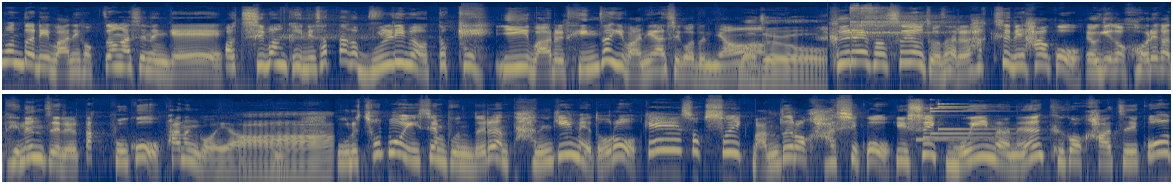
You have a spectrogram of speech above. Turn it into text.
분들이 많이 걱정하시는 게 아, 집안 괜히 샀다가 물리면 어떡해 이 말을 굉장히 많이 하시거든요. 맞아요. 그래서 수요 조사를 확실히 하고 여기가 거래가 되는지를 딱 보고 파는 거예요. 아, 우리 초보이신 분들은 단기 매도로 계속 수익 만들어 가시고 이 수익 모이면은 그거 가지고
